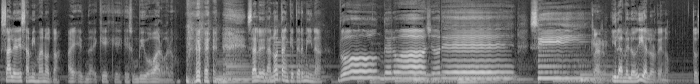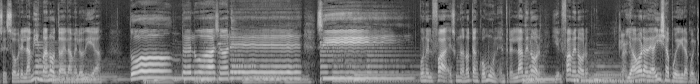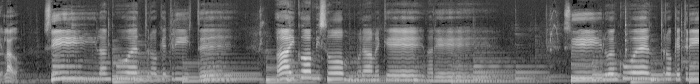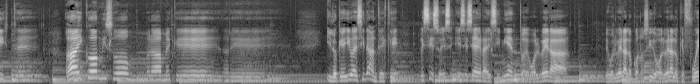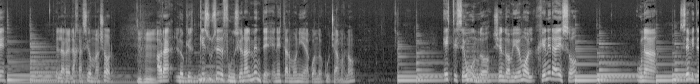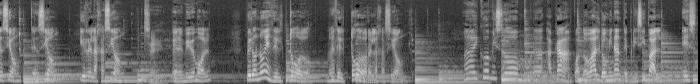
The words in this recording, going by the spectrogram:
Sale de esa misma nota, eh, que- que es un vivo bárbaro. Sale de la nota en que termina. ¿Dónde lo hallaré? Sí. Claro. Y la melodía lo ordenó. Entonces, sobre la misma nota de la melodía, ¿dónde lo hallaré? Sí. Pone el fa, es una nota en común entre el la menor y el fa menor, Claro. y ahora de ahí ya puede ir a cualquier lado. Si la encuentro, qué triste. Ay, con mi sombra me quedaré. Si lo encuentro, qué triste. Ay, con mi sombra me quedaré. Y lo que iba a decir antes es que es eso, es, es ese agradecimiento de volver a de volver a lo conocido, volver a lo que fue la relajación mayor. Ahora, lo que, ¿qué sucede funcionalmente en esta armonía cuando escuchamos, no? Este segundo, yendo a mi bemol, genera eso, una semitensión, tensión y relajación en el mi bemol, pero no es del todo, no es del todo relajación. Ay, con mi sombra. Acá, cuando va al dominante principal, es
